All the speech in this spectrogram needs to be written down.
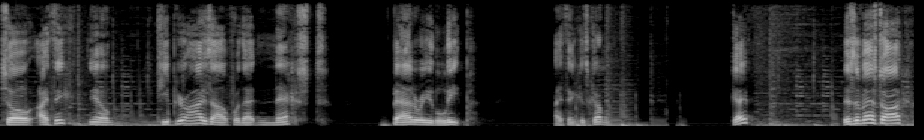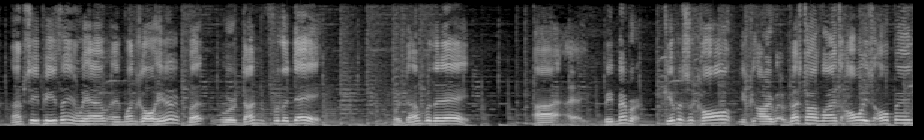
So I think, you know, keep your eyes out for that next battery leap. I think it's coming. Okay? This is Invest Talk. I'm Steve Peasley, and we have and one goal here, but we're done for the day. We're done for the day. Uh, remember, give us a call. Can, our Invest Talk line's always open.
